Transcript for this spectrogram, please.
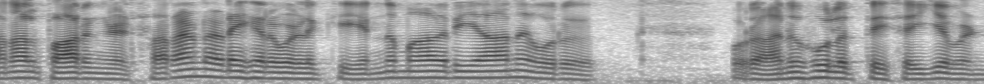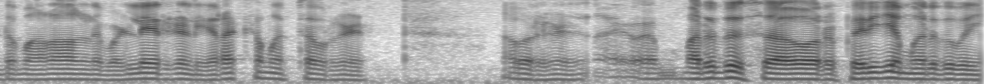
ஆனால் பாருங்கள் சரணடைகிறவர்களுக்கு என்ன மாதிரியான ஒரு ஒரு அனுகூலத்தை செய்ய வேண்டும்? ஆனால் அந்த வெள்ளையர்கள் இரக்கமற்றவர்கள். அவர்கள் மருது ச ஒரு பெரிய மருதுவை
